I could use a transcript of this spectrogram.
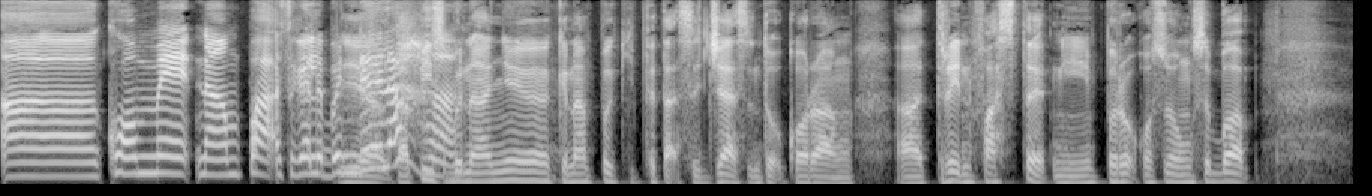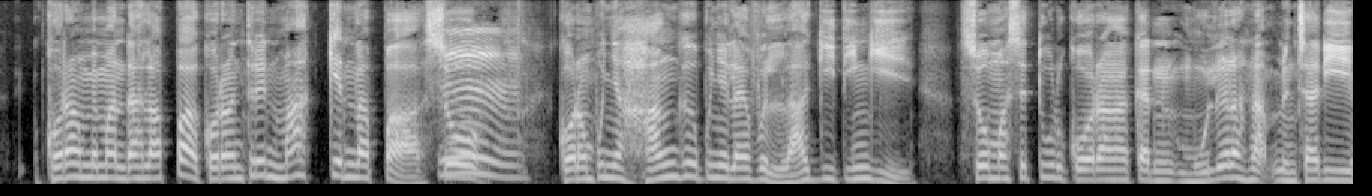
uh, komet nampak segala benda Ya, lah. Tapi sebenarnya kenapa kita tak suggest untuk korang uh, train fasted ni perut kosong sebab korang memang dah lapar, korang train makin lapar. So Hmm. Korang punya hunger punya level lagi tinggi. So masa tu korang akan mulalah nak mencari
